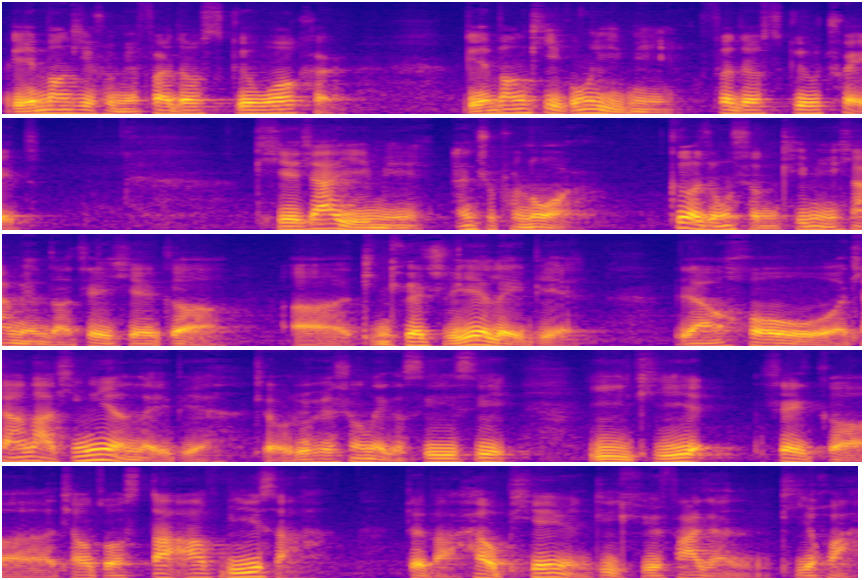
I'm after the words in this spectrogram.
联邦技术移民 （Federal Skill Worker），联邦技工移民 （Federal Skill Trade），企业家移民 （Entrepreneur），各种省提名下面的这些个呃紧缺职业类别，然后加拿大经验类别，就是留学生那个 CEC，以及这个叫做 Start-up Visa。对吧？还有偏远地区发展计划，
